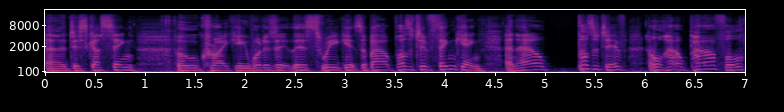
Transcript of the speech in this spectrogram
uh, discussing. Oh, crikey, what is it this week? It's about positive thinking and how positive or how powerful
